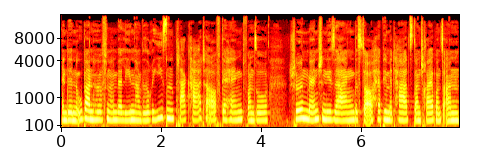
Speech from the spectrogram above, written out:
in den U-Bahnhöfen in Berlin haben wir so riesen Plakate aufgehängt von so schönen Menschen, die sagen, bist du auch happy mit Harz, dann schreib uns an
